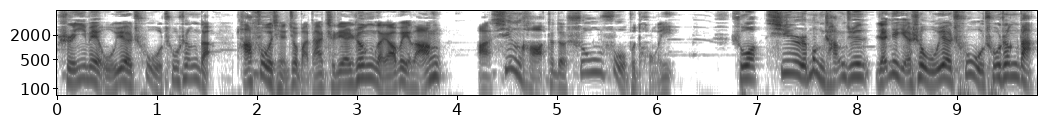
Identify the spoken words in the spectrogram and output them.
是因为五月初五出生的，他父亲就把他直接扔了，要喂狼啊。幸好他的叔父不同意，说昔日孟尝君人家也是五月初五出生的，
